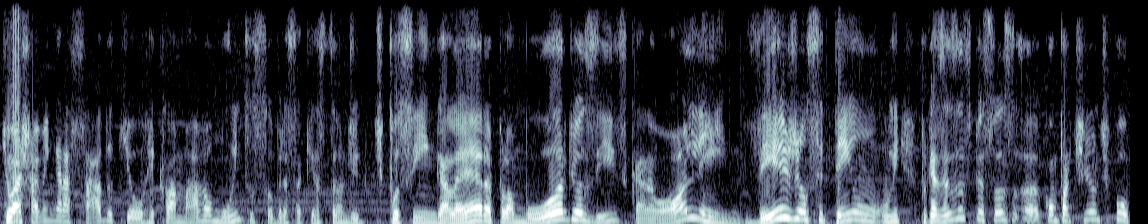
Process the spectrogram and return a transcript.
que eu achava engraçado, que eu reclamava muito sobre essa questão de, tipo assim, galera, pelo amor de Deus, cara, olhem, vejam se tem um, um link. Porque às vezes as pessoas uh, compartilham, tipo,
